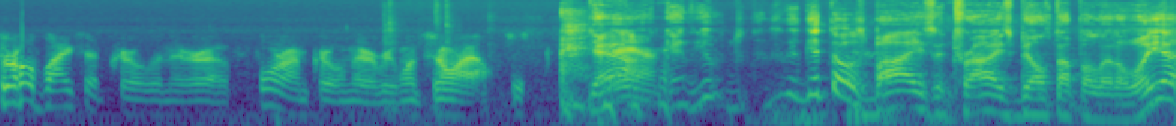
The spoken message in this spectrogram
throw a bicep curl in there, a forearm curl in there every once in a while. Just Yeah, get, you- get those buys and tries built up a little, will you?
